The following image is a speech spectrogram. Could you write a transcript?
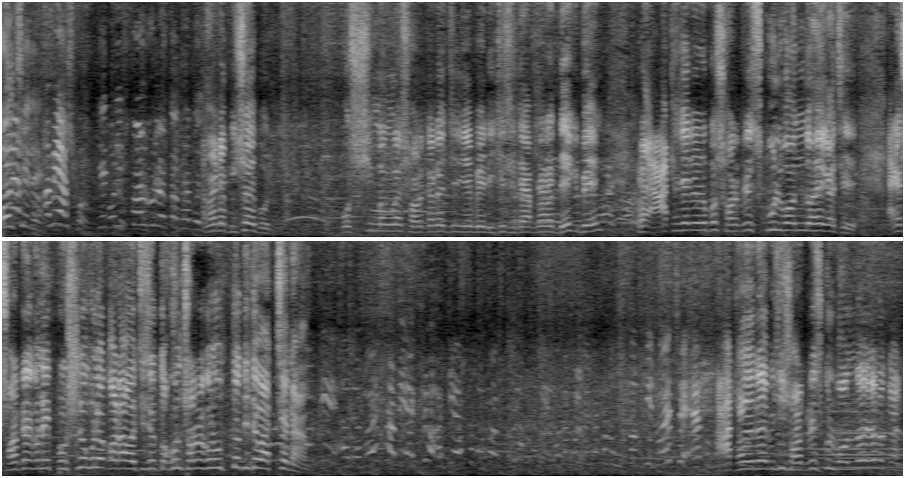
বলছিলেন আমি আসব। ত্রিপলগুলোর কথা বলছিলেন আমি একটা বিষয় বলি। পশ্চিমবাংলা সরকারের যে ইয়ে বেরিয়েছে সেটা আপনারা দেখবেন প্রায় আট হাজারের উপর সরকারি স্কুল বন্ধ হয়ে গেছে। আগে সরকার কোনো এই প্রশ্নগুলো করা হচ্ছে যে তখন সরকার কোনো উত্তর দিতে পারছে না। আমি একটু আগে আসতে পারব কোনো উত্তর কি রয়েছে এত আট হাজারের বেশি সরকারি স্কুল বন্ধ হয়ে গেল কেন?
